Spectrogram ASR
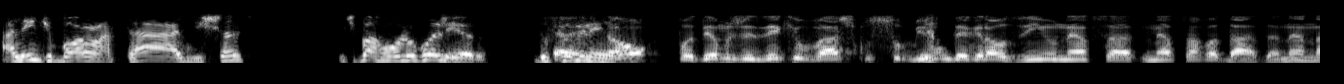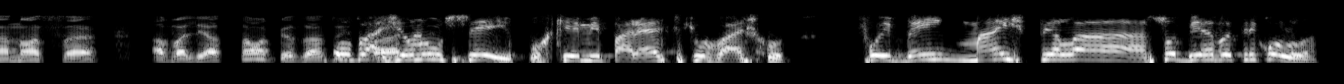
além de bola na trave, chance, esbarrou no goleiro do é, Fluminense. Então, podemos dizer que o Vasco subiu um degrauzinho nessa, nessa rodada, né? Na nossa avaliação, apesar do. Ô, Vlad, eu não sei, porque me parece que o Vasco foi bem mais pela soberba tricolor.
